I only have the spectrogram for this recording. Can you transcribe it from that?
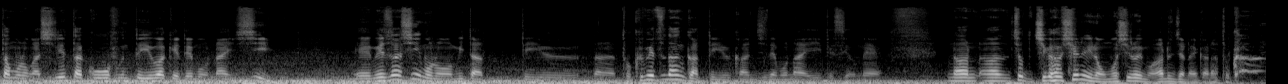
たものが知れた興奮というわけでもないし、えー、珍しいものを見たっていうだから特別なんかっていう感じでもないですよね。なちょっと違う種類の面白いもあるんじゃないかなとか。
